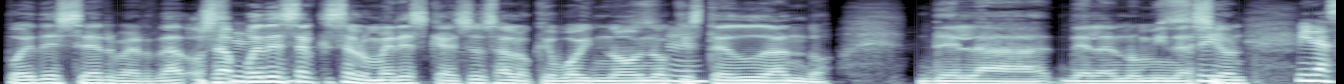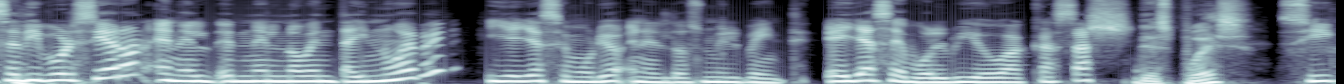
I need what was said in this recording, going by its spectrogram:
puede ser, ¿verdad? O sea, Sí. puede ser que se lo merezca, eso es a lo que voy, no, no que esté dudando de la, de la nominación. Sí. Mira, se divorciaron en el, en el 99 y ella se murió en el 2020. Ella se volvió a casar. Después, Sí.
